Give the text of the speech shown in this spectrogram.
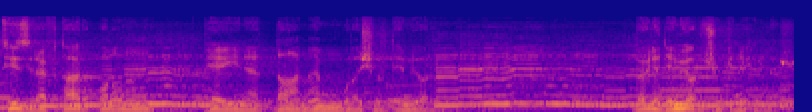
Tiz reftar olanın peyine damen bulaşır demiyorum. Böyle demiyor çünkü nehirler.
